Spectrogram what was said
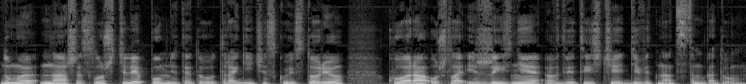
Думаю, наши слушатели помнят эту трагическую историю, Куара ушла из жизни в 2019 году.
